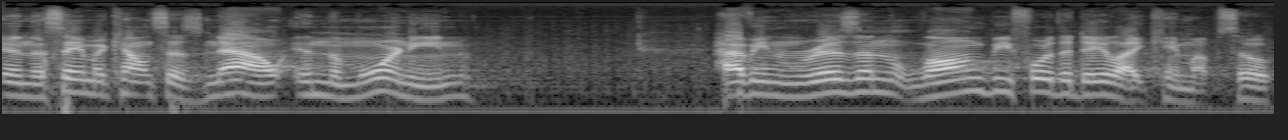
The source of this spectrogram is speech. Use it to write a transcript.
in the same account says, Now in the morning, having risen long before the daylight came up. So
